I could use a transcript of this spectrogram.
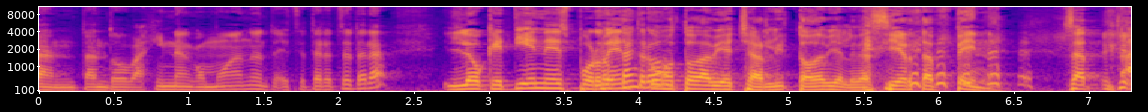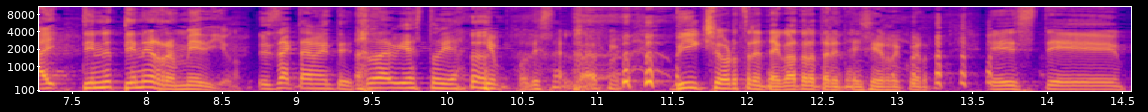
tan, tanto vagina como ano, etcétera, etcétera, lo que tiene es por Notan dentro... como todavía Charlie todavía le da cierta pena. O sea, hay- tiene, tiene remedio. Exactamente, todavía estoy a tiempo de salvarme. Big Short 34-36, recuerda. Este,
